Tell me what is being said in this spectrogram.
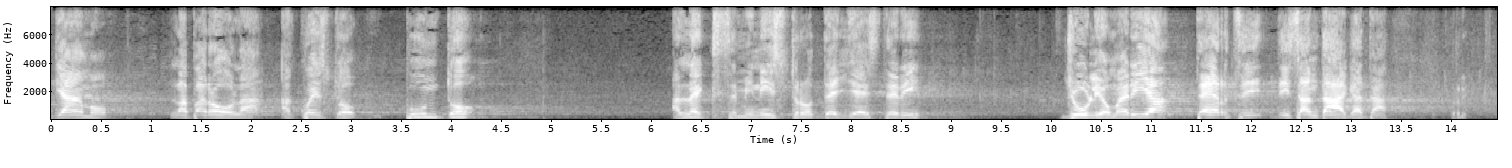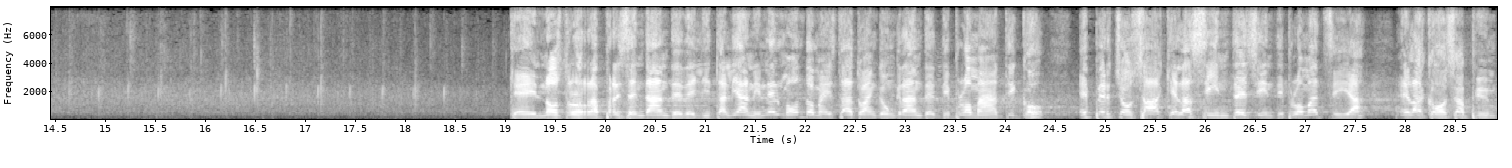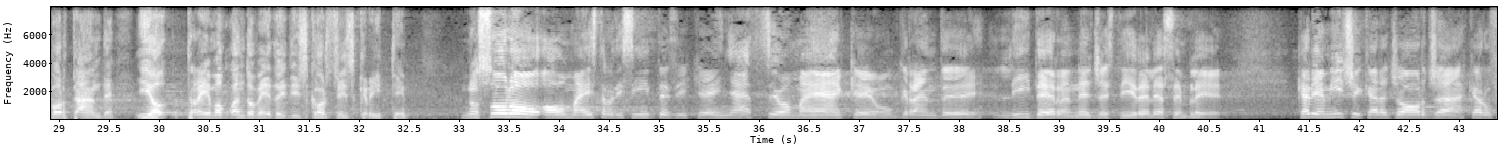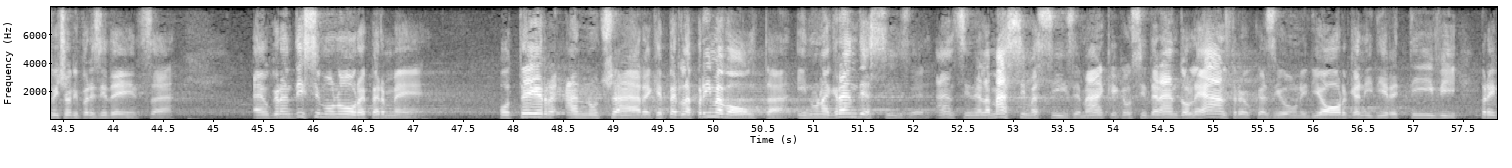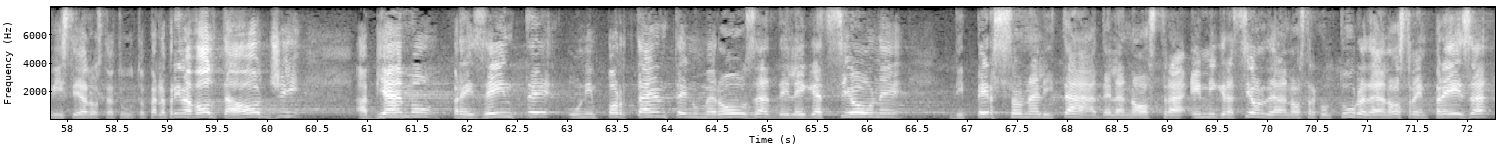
diamo la parola a questo punto all'ex ministro degli esteri Giulio Maria Terzi di Sant'Agata. che è il nostro rappresentante degli italiani nel mondo, ma è stato anche un grande diplomatico e perciò sa che la sintesi in diplomazia è la cosa più importante. Io tremo quando vedo i discorsi scritti. Non solo ho un maestro di sintesi che è Ignazio, ma è anche un grande leader nel gestire le assemblee. Cari amici, cara Giorgia, caro ufficio di presidenza, è un grandissimo onore per me poter annunciare che per la prima volta in una grande assise, anzi nella massima assise, ma anche considerando le altre occasioni di organi direttivi previsti dallo Statuto, per la prima volta oggi abbiamo presente un'importante e numerosa delegazione di personalità della nostra emigrazione, della nostra cultura, della nostra impresa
